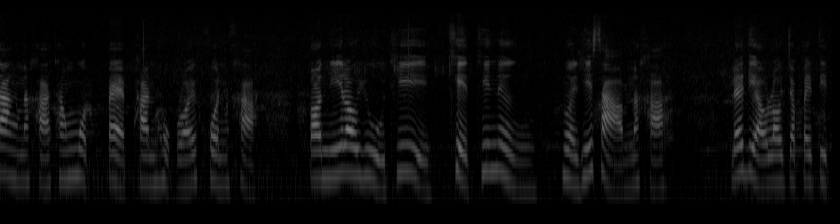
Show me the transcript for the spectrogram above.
ตั้งนะคะ ทั้งหมด 8,600 คนค่ะ ตอนนี้เราอยู่ที่เขตที่ 1 หน่วยที่ 3 นะคะ และเดี๋ยวเราจะไปติด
